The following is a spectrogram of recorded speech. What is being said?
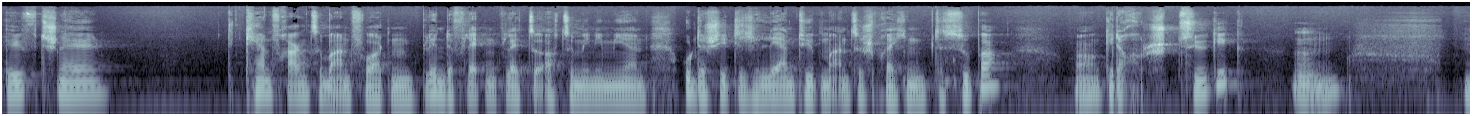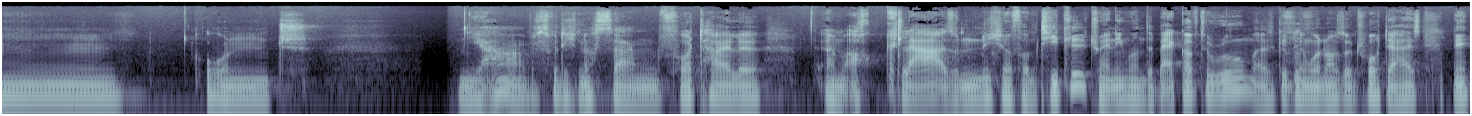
hilft schnell, die Kernfragen zu beantworten, blinde Flecken vielleicht auch zu minimieren, unterschiedliche Lerntypen anzusprechen. Das ist super. Ja, geht auch zügig. Mhm. mhm. Und ja, was würde ich noch sagen? Vorteile, ähm, auch klar, also nicht nur vom Titel, Training on the Back of the Room, also es gibt irgendwo noch so einen Spruch, der heißt, ne,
